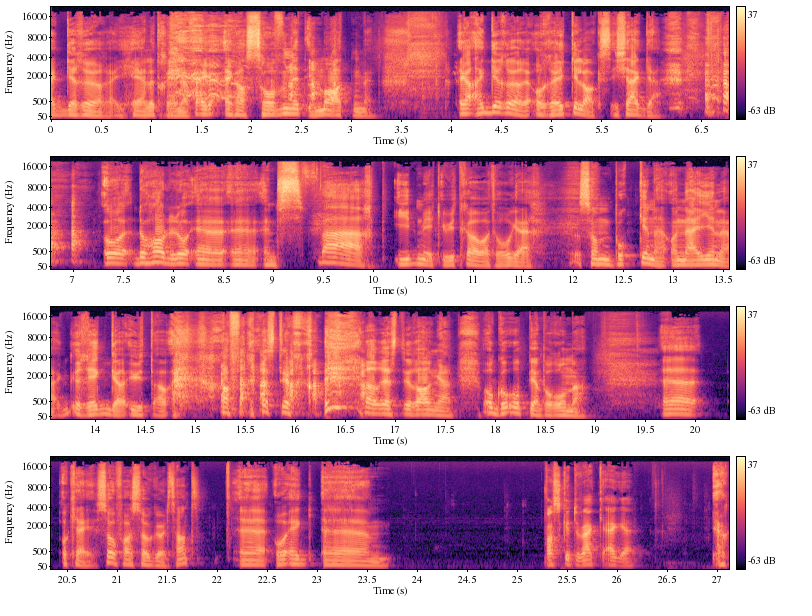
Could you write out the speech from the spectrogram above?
eggerøre i hele trynet. For jeg, jeg har sovnet i maten min. Jeg har eggerøre og røykelaks i skjegget. Og da har du da eh, eh, en svært ydmyk utgave av Torgeir. Som bukkene og neiene rygger ut av, av, restaurant, av restauranten og går opp igjen på rommet. Eh, ok, so far so good, sant? Eh, og jeg eh, Vasket du vekk egget? Ja,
